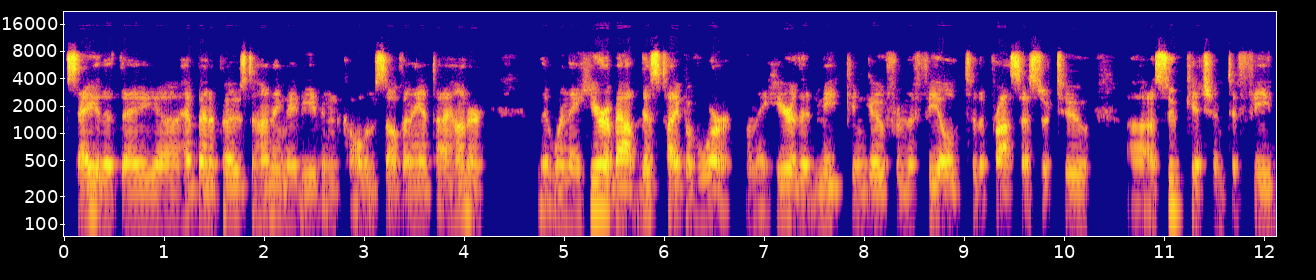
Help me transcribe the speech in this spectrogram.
say that they uh, have been opposed to hunting, maybe even call themselves an anti-hunter. That when they hear about this type of work, when they hear that meat can go from the field to the processor to uh, a soup kitchen to feed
